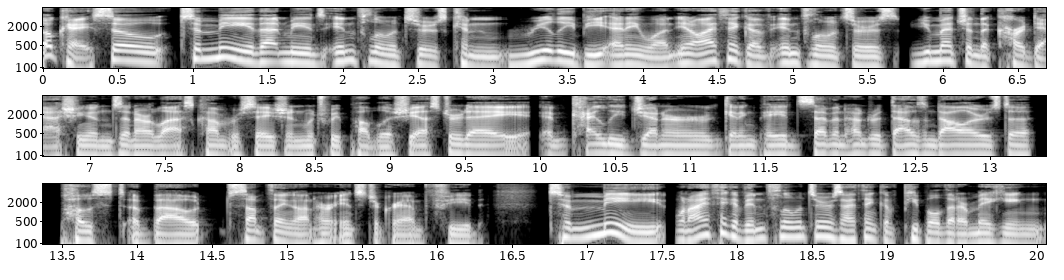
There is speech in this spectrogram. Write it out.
Okay, so to me, that means influencers can really be anyone. You know, I think of influencers. You mentioned the Kardashians in our last conversation, which we published yesterday, and Kylie Jenner getting paid $700,000 to post about something on her Instagram feed to me, when I think of influencers, I think of people that are making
